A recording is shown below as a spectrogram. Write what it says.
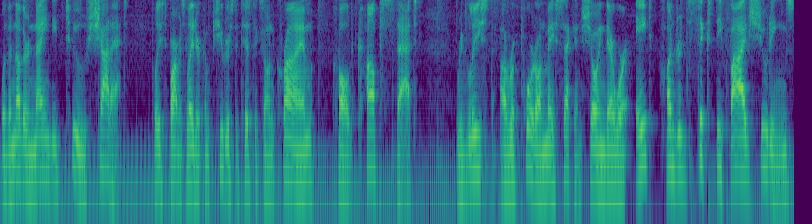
with another 92 shot at. Police Department's later computer statistics on crime, called CompStat, released a report on May 2nd showing there were 865 shootings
